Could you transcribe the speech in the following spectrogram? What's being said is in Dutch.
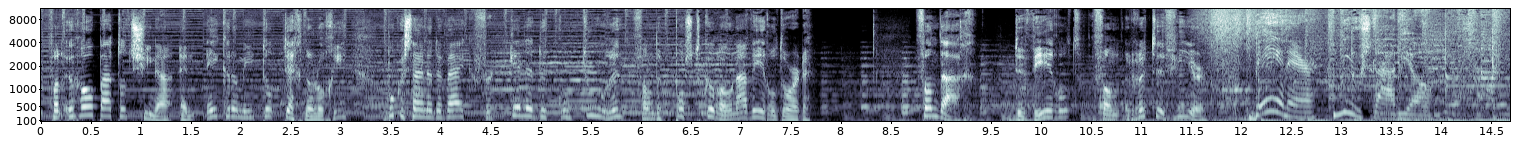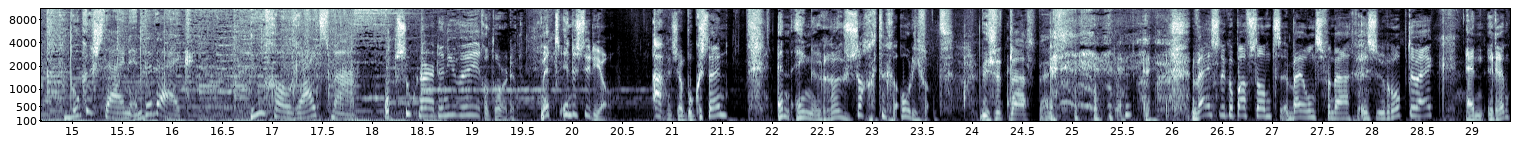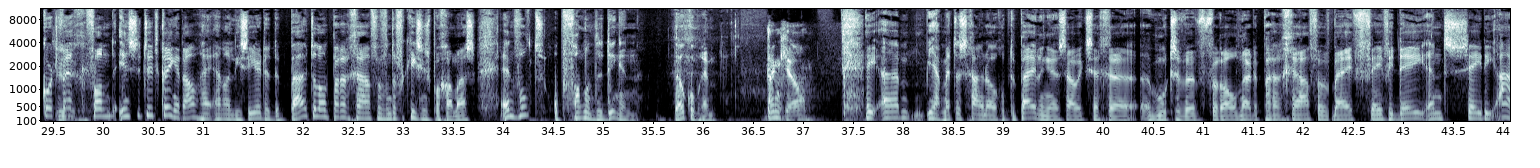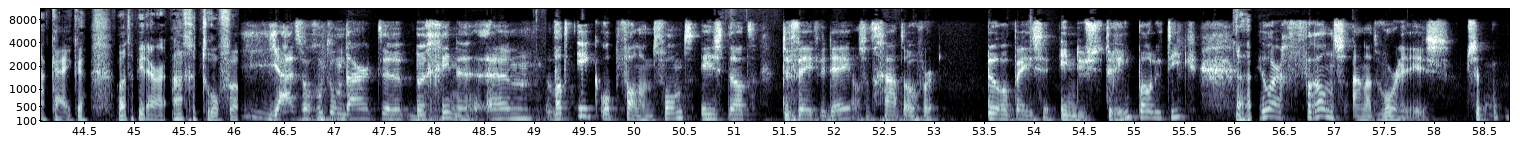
Van Europa tot China en economie tot technologie, Boekenstein en de wijk verkennen de contouren van de post-corona wereldorde. Vandaag de wereld van Rutte 4. BNR Nieuwsradio. Boekenstein en de Wijk. Hugo Rijksma. Op zoek naar de nieuwe wereldorde. Met in de studio Arend-Jan Boekenstein en een reusachtige olifant. Die zit naast mij. Wijselijk op afstand bij ons vandaag is Rob de Wijk en Rem Kortweg van Instituut Klingendaal. Hij analyseerde de buitenlandparagrafen van de verkiezingsprogramma's en vond opvallende dingen. Welkom Rem. Dankjewel. Hey, um, ja, met een schuin oog op de peilingen zou ik zeggen, eh, moeten we vooral naar de paragrafen bij VVD en CDA kijken. Wat heb je daar aangetroffen? Ja, het is wel goed om daar te beginnen. Um, wat ik opvallend vond, is dat de VVD, als het gaat over Europese industriepolitiek, heel erg Frans aan het worden is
